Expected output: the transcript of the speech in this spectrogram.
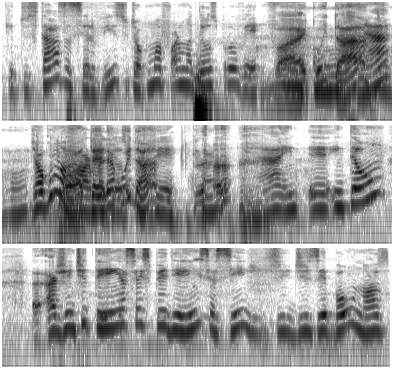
que tu estás a serviço, de alguma forma Deus provê. Vai cuidar. Né? De alguma Bota forma ele a Deus cuidar. provê. Né? En- é, Então, a a gente tem essa experiência, assim, de de dizer, bom, nós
